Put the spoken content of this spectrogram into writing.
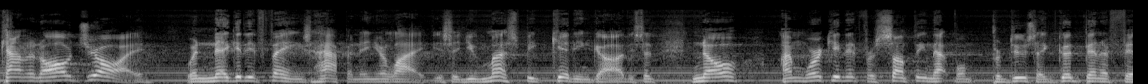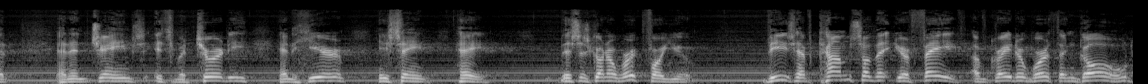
Count it all joy when negative things happen in your life. You said, You must be kidding, God. He said, No, I'm working it for something that will produce a good benefit. And in James, it's maturity. And here he's saying, Hey, this is going to work for you. These have come so that your faith of greater worth than gold,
